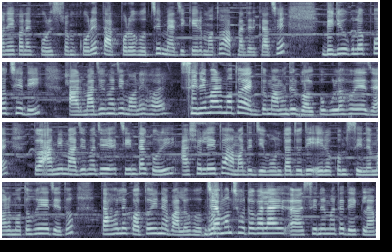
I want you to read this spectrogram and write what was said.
অনেক অনেক পরিশ্রম করে তারপরে হচ্ছে ম্যাজিকের মতো আপনাদের কাছে ভিডিওগুলো পৌঁছে দিই। আর মাঝে মাঝে মনে হয় সিনেমার মতো একদম আমাদের গল্পগুলো হয়ে যায়। তো আমি মাঝে মাঝে চিন্তা করি আসলে তো আমাদের জীবনটা যদি এরকম সিনেমার মতো হয়ে যেত তাহলে কতই না ভালো হতো। যেমন ছোটবেলায় আহ, সিনেমাতে দেখলাম,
